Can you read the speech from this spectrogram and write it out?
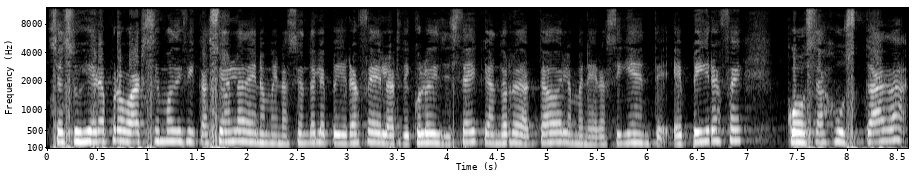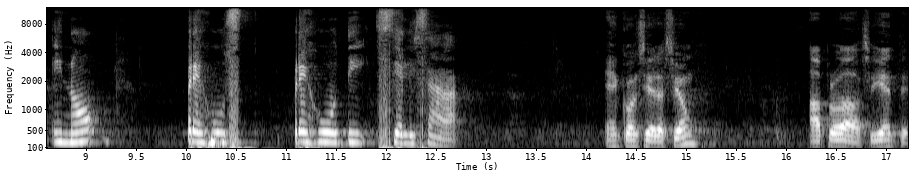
Se sugiere aprobar sin modificación la denominación del epígrafe del artículo 16, quedando redactado de la manera siguiente. Epígrafe, cosa juzgada y no prejuz- prejudicializada. En consideración. Aprobado. Siguiente.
